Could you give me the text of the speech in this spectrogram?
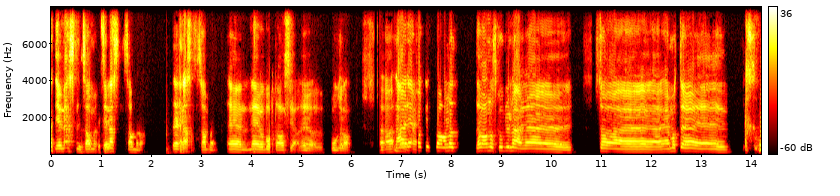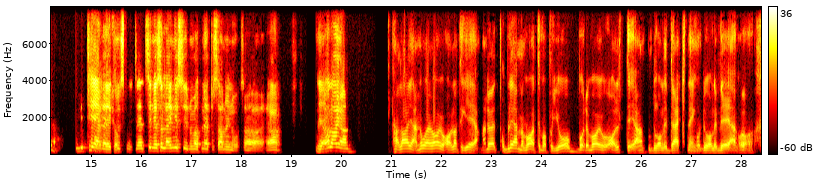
Det er jo nesten det samme. Det er nesten det samme, da. Det er nesten det samme. Eh, Det er jo vårt Asia. Det er jo Rogaland. Ja, nei, det er faktisk bare Anders, det var Anders Skoglund her. Så eh, jeg måtte eh, invitere Knutsen, siden det er så lenge siden du har vært med på sending nå. Så ja. ja Halla igjen. Halla igjen. Nå var jo alle til G, men vet, problemet var at det var på jobb, og det var jo alltid enten dårlig dekning og dårlig vær og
